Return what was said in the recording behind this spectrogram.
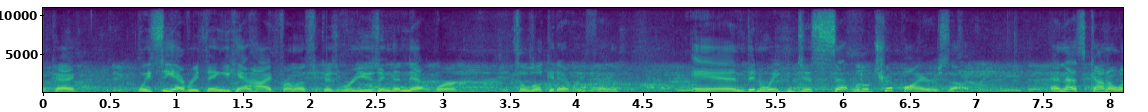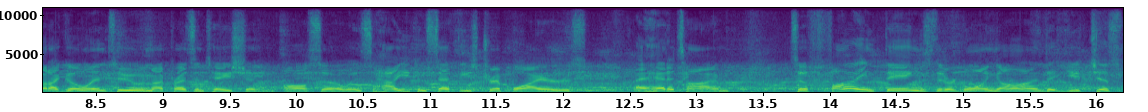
okay? We see everything, you can't hide from us because we're using the network to look at everything and then we can just set little tripwires up. And that's kind of what I go into in my presentation also, is how you can set these tripwires ahead of time to find things that are going on that you just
